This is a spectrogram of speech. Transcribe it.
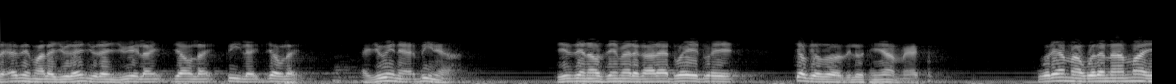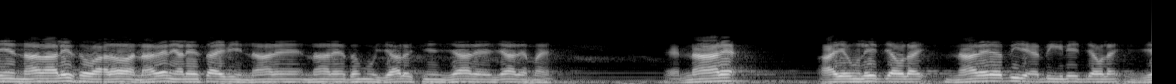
တယ်အဲ့ဒီမှာလည်းယူတိုင်းယူတိုင်းရွေးလိုက်ကြောက်လိုက်ပြီးလိုက်ကြောက်လိုက်အရွေးနဲ့အပြီးနေတာဒီစင်တော့စင်မဲ့တခါလည်းတွေးတွေးကြောက်ကြောက်တော့ဒီလိုထင်ရမယ် ကိုယ်ထဲမှာဝေဒနာမှရင်နာတာလေးဆိုတော့နာတဲ့နေရာလေးစိုက်ပြီးနာတယ်နာတယ်သုံးမှုရလို့ရှိရင်ရတယ်ရတယ်မှအဲနာတဲ့အာယုံလေးကြောက်လိုက်နာတယ်ပြီးတဲ့အပြီးလေးကြောက်လိုက်ရ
